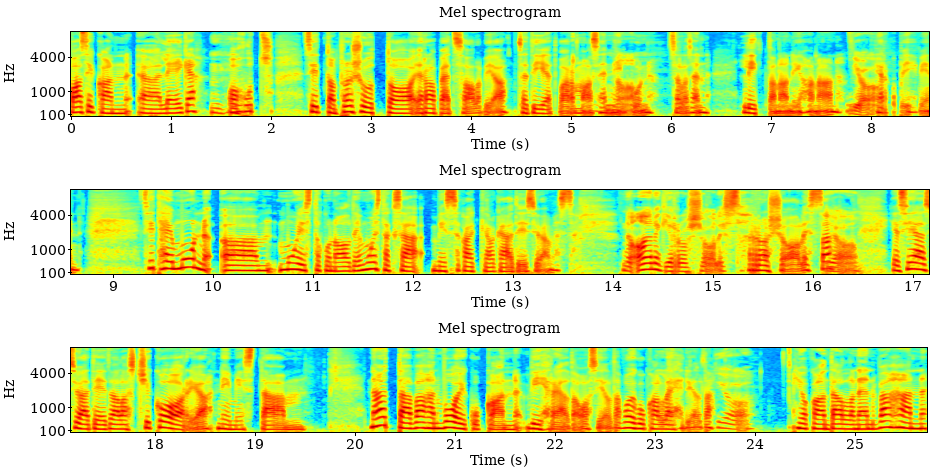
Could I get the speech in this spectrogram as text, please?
vasikan äh, leike, Mhm. mm-hmm. ohut. Sitten on prosciutto ja rapet salvia. Sä tiedät varmaan sen No. niin kuin sellaisen littanan ihanaan Joo. herkkupihvin. Sitten hei mun äh, muisto, kun oltiin, muistaaksä missä kaikkialla käytiin syömässä? No ainakin Rochoolissa. Rochoolissa. Joo. Ja siellä syötiin tällaista chikoria nimistä, mm, näyttää vähän voikukan vihreältä osilta, voikukan lehdiltä. Joo. Joka on tällainen vähän äh,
